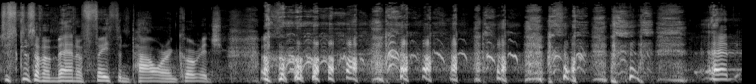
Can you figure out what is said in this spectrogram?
Just because I'm a man of faith and power and courage. and,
